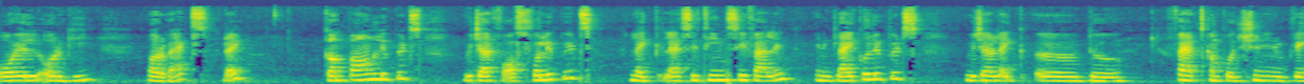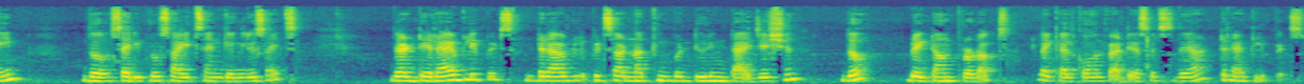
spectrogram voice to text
oil or ghee or wax right compound lipids which are phospholipids like lecithin cephalin and glycolipids which are like uh, the fat composition in brain the cerebrosides and gangliosides are derived lipids derived lipids are nothing but during digestion the breakdown products like alcohol fatty acids they are derived lipids.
